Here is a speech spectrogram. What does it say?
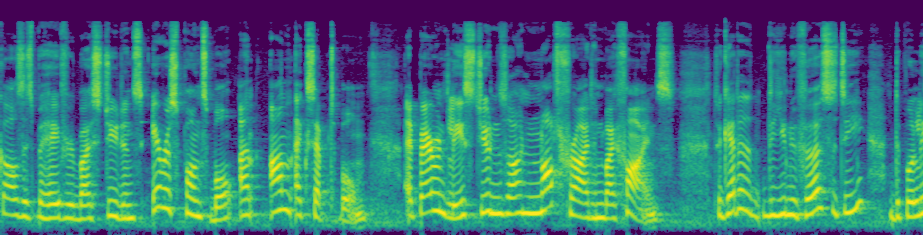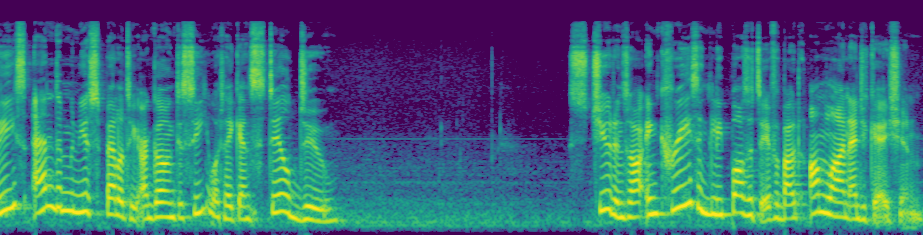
Calls this behavior by students irresponsible and unacceptable. Apparently, students are not frightened by fines. Together, the university, the police, and the municipality are going to see what they can still do. Students are increasingly positive about online education.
